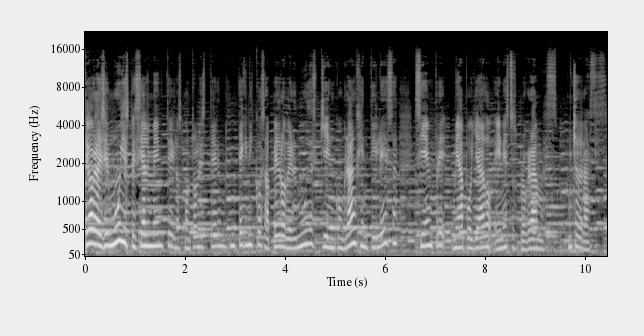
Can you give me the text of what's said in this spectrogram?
Debo agradecer muy especialmente los controles técnicos a Pedro Bermúdez, quien con gran gentileza siempre me ha apoyado en estos programas. Muchas gracias.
